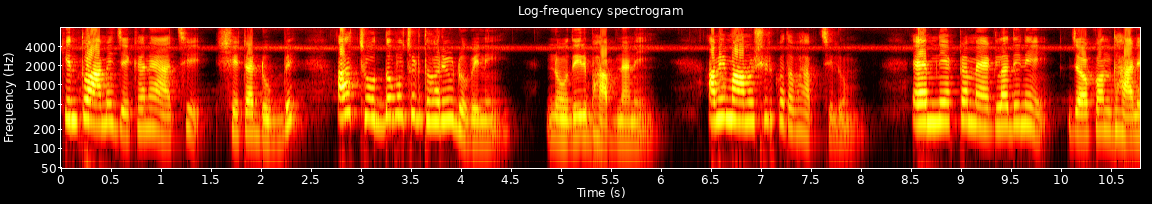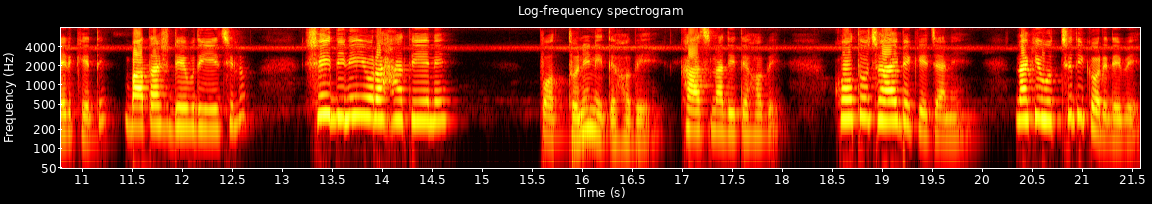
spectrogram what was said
কিন্তু আমি যেখানে আছি, সেটা ডুববে। আর চোদ্দ বছর ধরেও ডুবেনি নদীর ভাবনা নেই। আমি মানুষের কথা ভাবছিলুম। এমনি একটা মেঘলা দিনে যখন ধানের খেতে বাতাস ঢেউ দিয়েছিল, সেই দিনেই ওরা হাতিয়ে এনে পত্তনে নিতে হবে, খাজনা দিতে হবে। কত চাইবে কে জানে? নাকি উচ্ছেদই করে দেবে?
